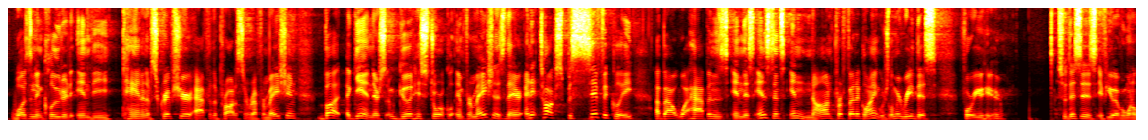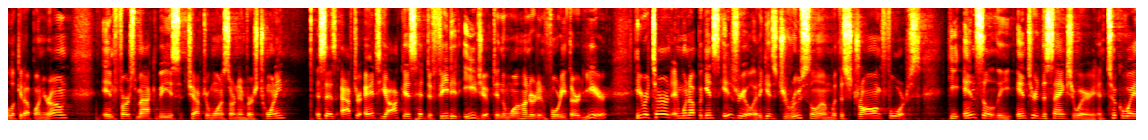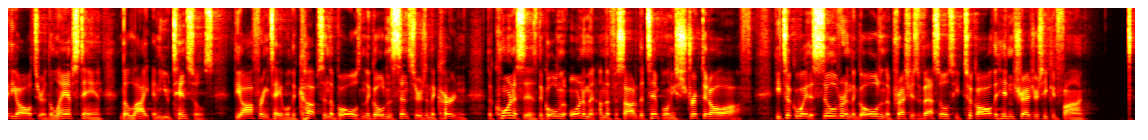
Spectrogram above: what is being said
Wasn't included in the canon of Scripture after the Protestant Reformation. But again, there's some good historical information that's there, and it talks specifically about what happens in this instance in non prophetic language. Let me read this for you here. So this is, if you ever want to look it up on your own, in 1 Maccabees chapter 1, starting in verse 20. It says, After Antiochus had defeated Egypt in the 143rd year, he returned and went up against Israel and against Jerusalem with a strong force. He insolently entered the sanctuary and took away the altar, the lampstand, the light, and the utensils the offering table, the cups and the bowls and the golden censers and the curtain, the cornices, the golden ornament on the facade of the temple, and he stripped it all off. He took away the silver and the gold and the precious vessels. He took all the hidden treasures he could find.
